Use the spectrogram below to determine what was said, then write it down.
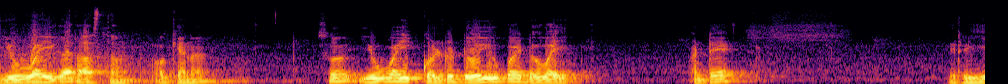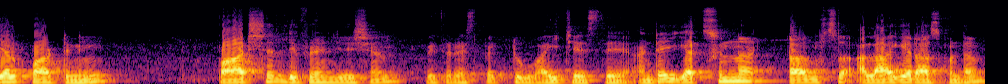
యూఐగా రాస్తాం. ఓకేనా? So u i equal to doe u by doe y అంటే రియల్ పార్ట్ని partial differentiation with respect to y చేస్తే అంటే ఎక్స్ ఉన్న టర్మ్స్ అలాగే రాసుకుంటాం.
